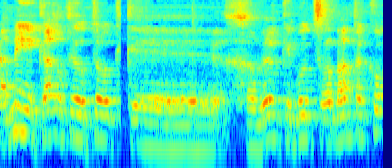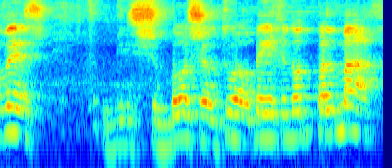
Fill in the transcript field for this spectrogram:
אני הכרתי אותו כחבר קיבוץ רמת הכובש, שבו שרתו הרבה יחידות פלמ"ח,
